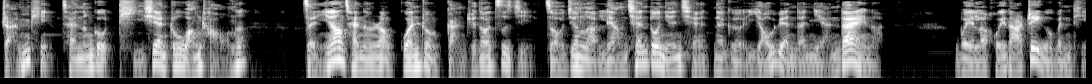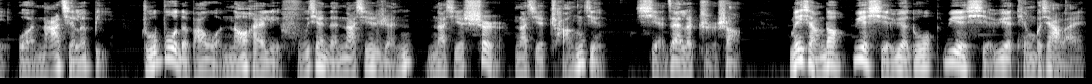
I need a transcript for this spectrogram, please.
展品才能够体现周王朝呢？怎样才能让观众感觉到自己走进了两千多年前那个遥远的年代呢？为了回答这个问题，我拿起了笔，逐步的把我脑海里浮现的那些人、那些事儿、那些场景写在了纸上。没想到越写越多，越写越停不下来。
